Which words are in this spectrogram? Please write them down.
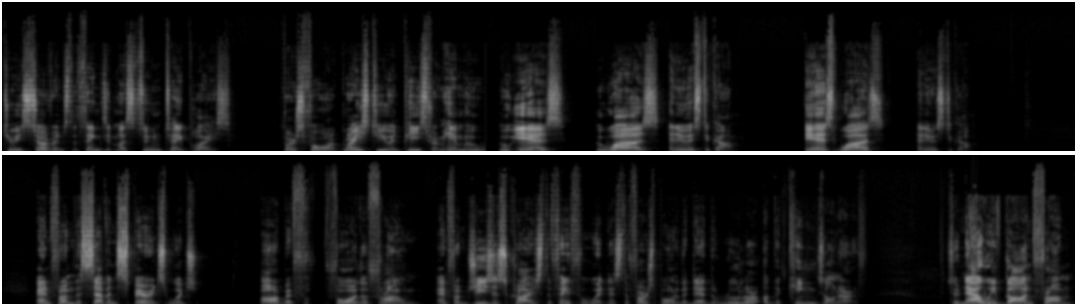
to his servants the things that must soon take place. Verse 4 Grace to you and peace from him who, who is, who was, and who is to come. Is, was, and who is to come. And from the seven spirits which are before the throne, and from Jesus Christ, the faithful witness, the firstborn of the dead, the ruler of the kings on earth. So now we've gone from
